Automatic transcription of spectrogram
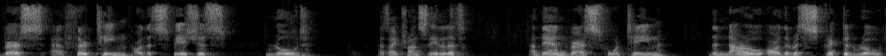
verse uh, 13, or the spacious road, as I translated it, and then verse 14, the narrow or the restricted road,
